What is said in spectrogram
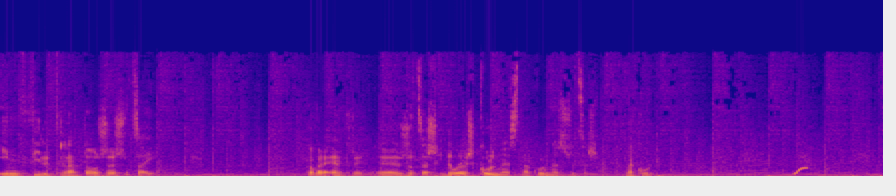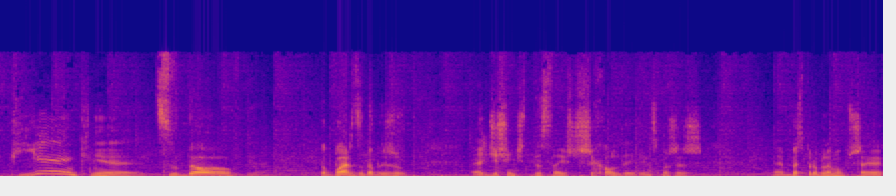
infiltratorze, rzucaj. Cover entry. E, rzucasz i dodajesz coolness. Na coolness rzucasz. Na cool. Pięknie! Cudownie! To bardzo dobry rzut. E, 10 dostajesz 3 holdy, więc możesz e, bez problemu prze,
